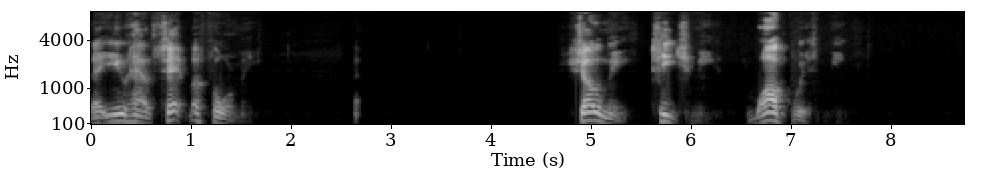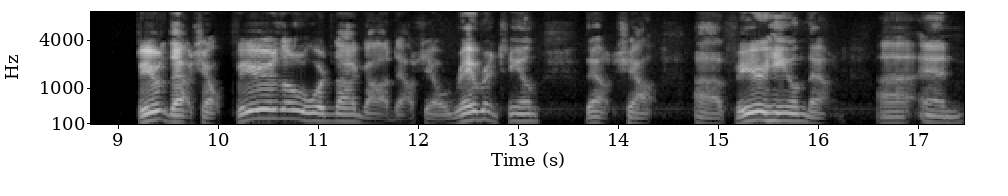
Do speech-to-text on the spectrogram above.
that you have set before me. Show me, teach me, walk with me. Fear thou shalt fear the Lord thy God, thou shalt reverence him, thou shalt uh, fear him, thou uh, and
